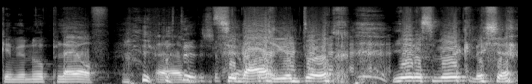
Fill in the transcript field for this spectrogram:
gehen wir nur Playoff-Szenarien durch. Jedes Mögliche.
